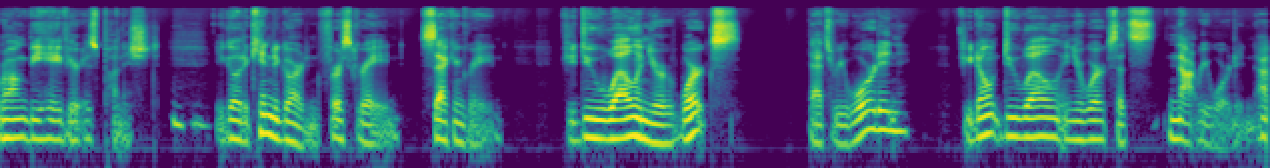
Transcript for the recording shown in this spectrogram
wrong behavior is punished. Mm-hmm. You go to kindergarten, first grade, second grade. If you do well in your works, that's rewarded. If you don't do well in your works, that's not rewarded. I,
